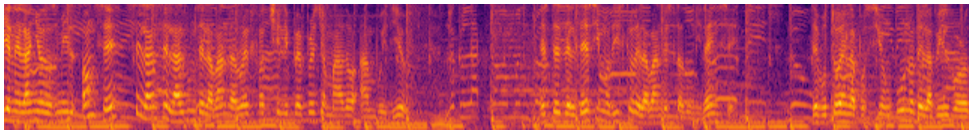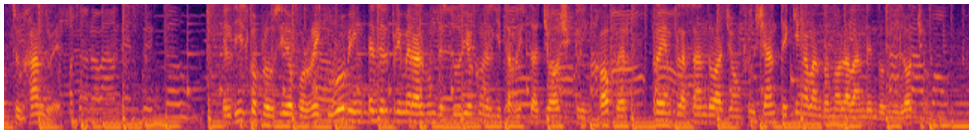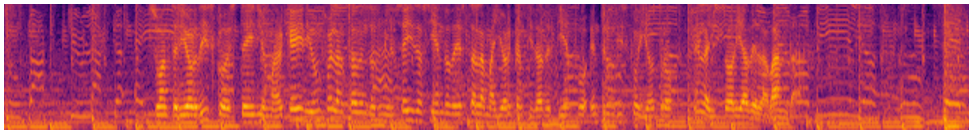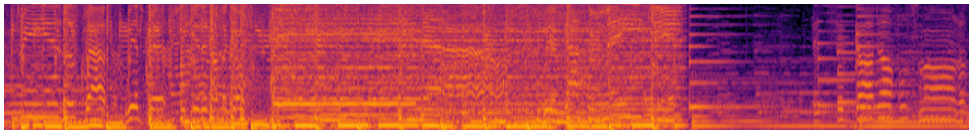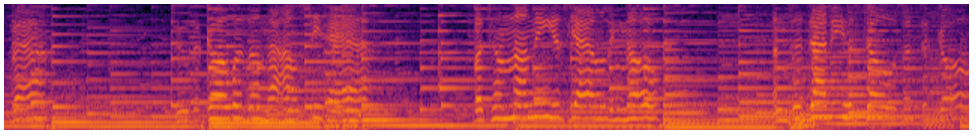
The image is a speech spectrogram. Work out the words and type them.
Hoy en el año 2011 se lanza el álbum de la banda Red Hot Chili Peppers llamado I'm With You. Este es el décimo disco de la banda estadounidense. Debutó en la posición 1 de la Billboard 200. El disco producido por Rick Rubin es el primer álbum de estudio con el guitarrista Josh Klinghoffer, reemplazando a John Frusciante, quien abandonó la banda en 2008. Su anterior disco, Stadium Arcadium, fue lanzado en 2006, haciendo de esta la mayor cantidad de tiempo entre un disco y otro en la historia de la banda. To the girl with mousy hair. But her mommy is yelling no, and her daddy has told her to go.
